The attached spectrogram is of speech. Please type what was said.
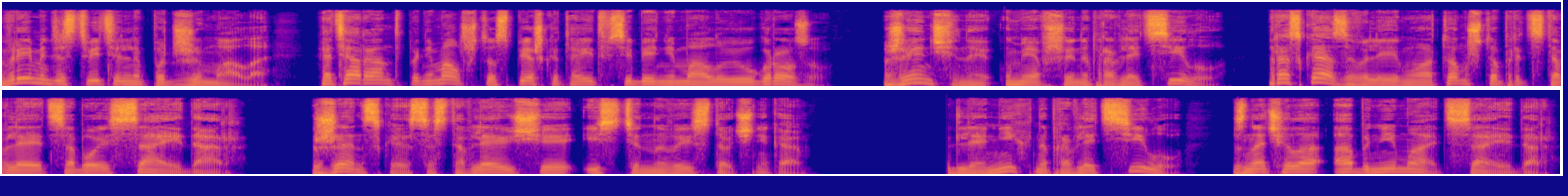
Время действительно поджимало, хотя Ранд понимал, что спешка таит в себе немалую угрозу. Женщины, умевшие направлять силу, рассказывали ему о том, что представляет собой Сайдар, женская составляющая истинного источника. Для них направлять силу значило обнимать Сайдар.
